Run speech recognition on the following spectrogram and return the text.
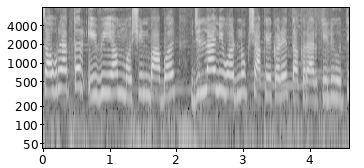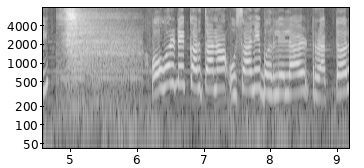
चौऱ्याहत्तर ई व्ही एम मशीनबाबत जिल्हा निवडणूक शाखेकडे तक्रार केली होती. ओव्हरटेक करताना उसाने भरलेला ट्रॅक्टर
